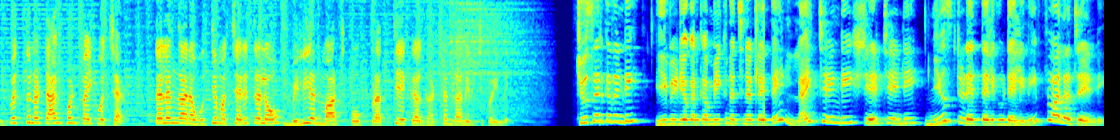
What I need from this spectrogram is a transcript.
ఉవ్వెత్తున ట్యాంక్ బండ్ పైకి వచ్చారు. తెలంగాణ ఉద్యమ చరిత్రలో మిలియన్ మార్చ్ ఓ ప్రత్యేక ఘట్టంగా నిలిచిపోయింది. చూశారు కదండి? ఈ వీడియో కనుక మీకు నచ్చినట్లయితే లైక్ చేయండి షేర్ చేయండి న్యూస్ టుడే తెలుగు డైలీని ఫాలో చేయండి.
